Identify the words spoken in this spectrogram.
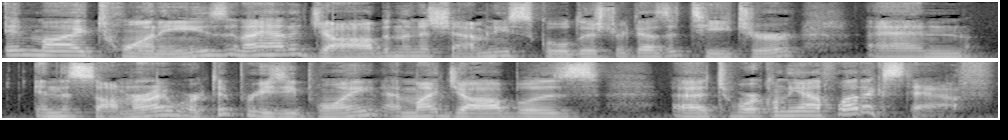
in my 20s and I had a job in the Neshaminy School District as a teacher and in the summer I worked at Breezy Point and my job was uh, to work on the athletic staff.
